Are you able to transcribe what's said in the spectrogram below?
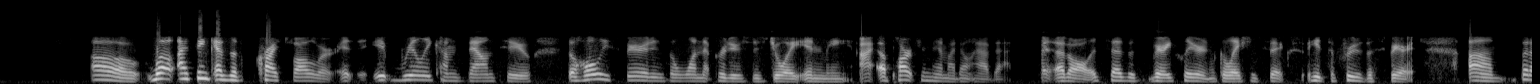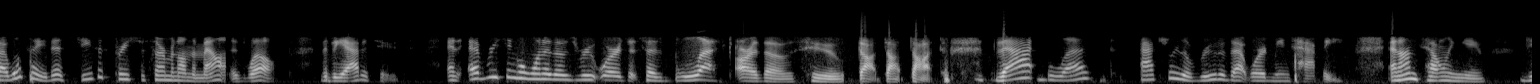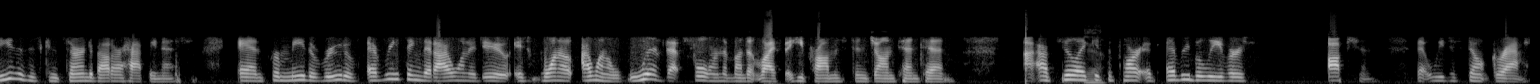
Oh, well, I think as a Christ follower, it, it really comes down to the Holy Spirit is the one that produces joy in me. I, apart from Him, I don't have that at, at all. It says it's very clear in Galatians 6. It's a fruit of the Spirit. Um, but I will tell you this, Jesus preached a Sermon on the Mount as well, the Beatitudes. And every single one of those root words, it says, blessed are those who dot, dot, dot. That blessed, actually the root of that word means happy. And I'm telling you, Jesus is concerned about our happiness. And for me, the root of everything that I want to do is want to, I want to live that full and abundant life that he promised in John 10, 10. I, I feel like Yeah. it's a part of every believer's option that we just don't grasp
